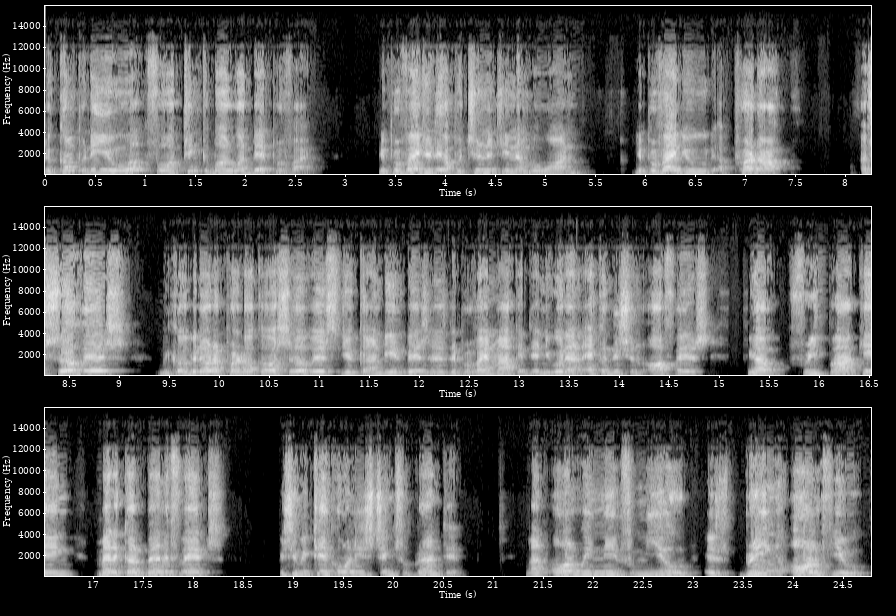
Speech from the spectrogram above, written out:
the company you work for, think about what they provide. They provide you the opportunity, number one. They provide you a product, a service, because without a product or a service, you can't be in business. They provide marketing. You go to an air-conditioned office. You have free parking, medical benefits. You see, we take all these things for granted. And all we need from you is bring all of you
